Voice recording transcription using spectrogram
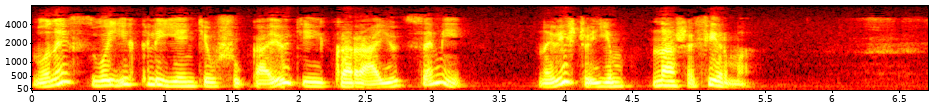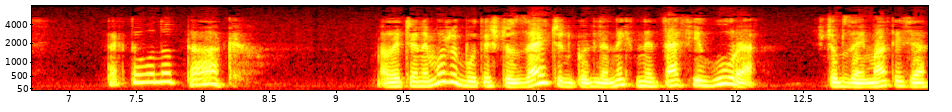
Вони своїх клієнтів шукають і карають самі. Навіщо їм наша фірма? Так то воно так. Але чи не може бути, що Зайченко для них не та фігура, щоб займатися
